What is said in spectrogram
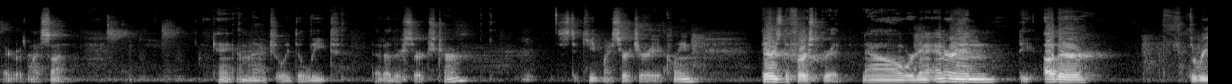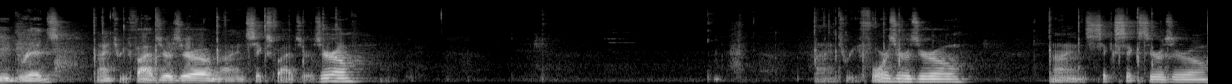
There goes my son. Okay, I'm going to actually delete that other search term just to keep my search area clean. There's the first grid. Now we're going to enter in the other three grids, 93500, 96500, 93400, 96600,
